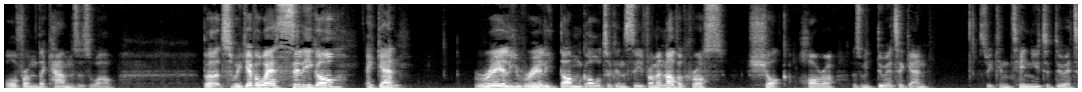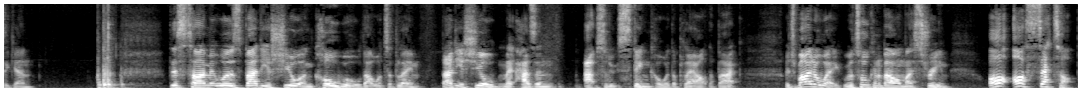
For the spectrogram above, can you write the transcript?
Or from the cams as well. But we give away a silly goal again. Really, really dumb goal to concede from another cross. Shock, horror, as we do it again. As we continue to do it again. This time it was Badiashile and Colwill that were to blame. Badiashile has an absolute stinker with the play out the back. Which, by the way, we were talking about on my stream. Our, our setup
